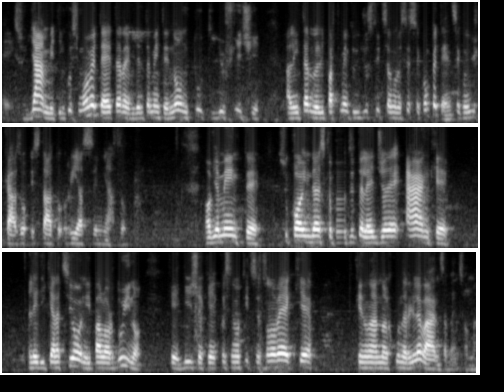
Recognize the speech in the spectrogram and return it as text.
eh, sugli ambiti in cui si muove Tether, evidentemente non tutti gli uffici all'interno del Dipartimento di Giustizia hanno le stesse competenze, quindi il caso è stato riassegnato. Ovviamente su Coindesk potete leggere anche le dichiarazioni di Paolo Arduino che dice che queste notizie sono vecchie, che non hanno alcuna rilevanza, beh, insomma,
